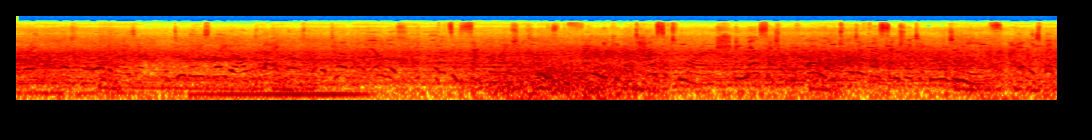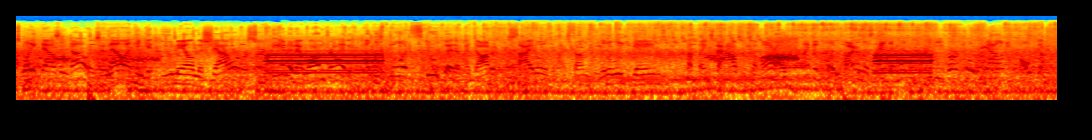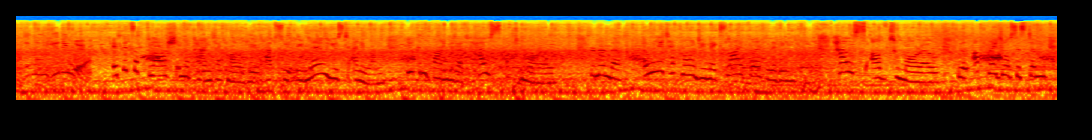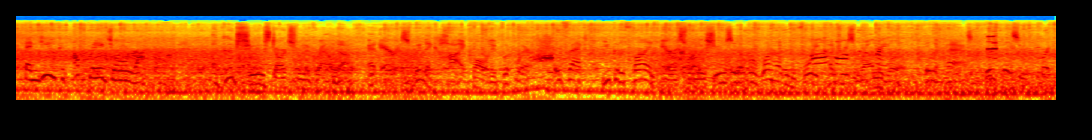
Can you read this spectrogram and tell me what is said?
Great personal organizer, and two days later I was diagnosed with a terminal illness. That's exactly why you should come visit the friendly people at House of Tomorrow, and they'll set you up with all your 21st century technology needs. I only spent $20,000, and now I can get email in the shower or surf the internet while I'm driving. I was doing stupid at my daughter's recitals and my son's Little League games. Thanks to House of Tomorrow, I can play wireless head-to-head 3D virtual reality literally anywhere. If it's a flash in the pan technology of absolutely no use to anyone, you can find it at House of Tomorrow. Remember, only technology makes life worth living. House of Tomorrow. We'll upgrade your system, then you can upgrade your life. A good shoe starts from the ground up. At Eris, we make high-quality footwear. In fact, you can find Eris running shoes in over 140 countries around the world. In the past, there's been some pretty...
